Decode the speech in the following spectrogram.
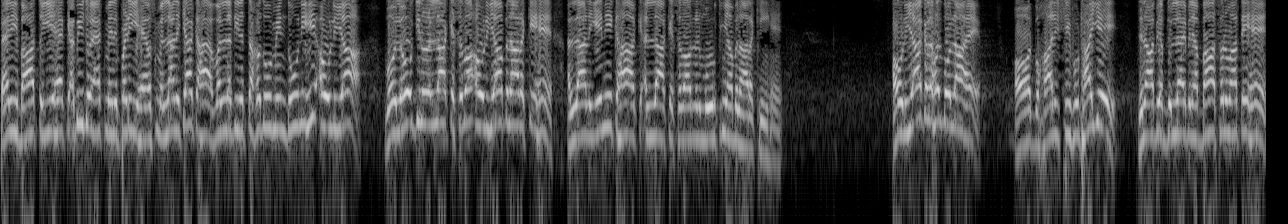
پہلی بات تو یہ ہے کہ ابھی جو ایت میں نے پڑھی ہے، اس میں اللہ نے کیا کہا؟ ولدین تخدو من دون ہی اولیا وہ لوگ جنہوں نے اللہ کے سوا اولیاء بنا رکھے ہیں، اللہ نے یہ نہیں کہا کہ اللہ کے سوا انہوں نے مورتیاں بنا رکھی ہیں۔ اولیاء کا لفظ بولا ہے۔ اور بخاری شریف اٹھائیے، جناب عبداللہ ابن عباس فرماتے ہیں،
